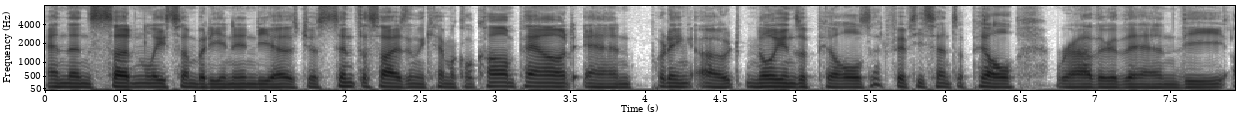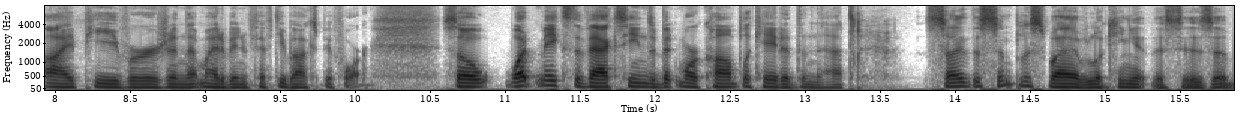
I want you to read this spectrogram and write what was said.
and then suddenly somebody in India is just synthesizing the chemical compound and putting out millions of pills at 50 cents a pill rather than the IP version that might have been 50 bucks before. So, what makes the vaccines a bit more complicated than that? So, the simplest way of looking at this is a,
